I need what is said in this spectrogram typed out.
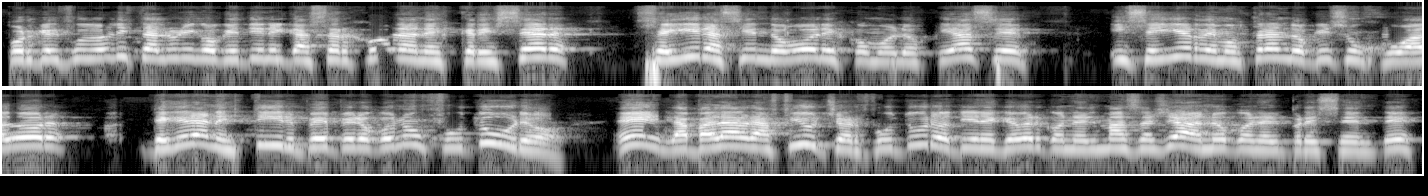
porque el futbolista lo único que tiene que hacer Holland es crecer, seguir haciendo goles como los que hace y seguir demostrando que es un jugador de gran estirpe, pero con un futuro. ¿eh? La palabra future, futuro, tiene que ver con el más allá, no con el presente.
